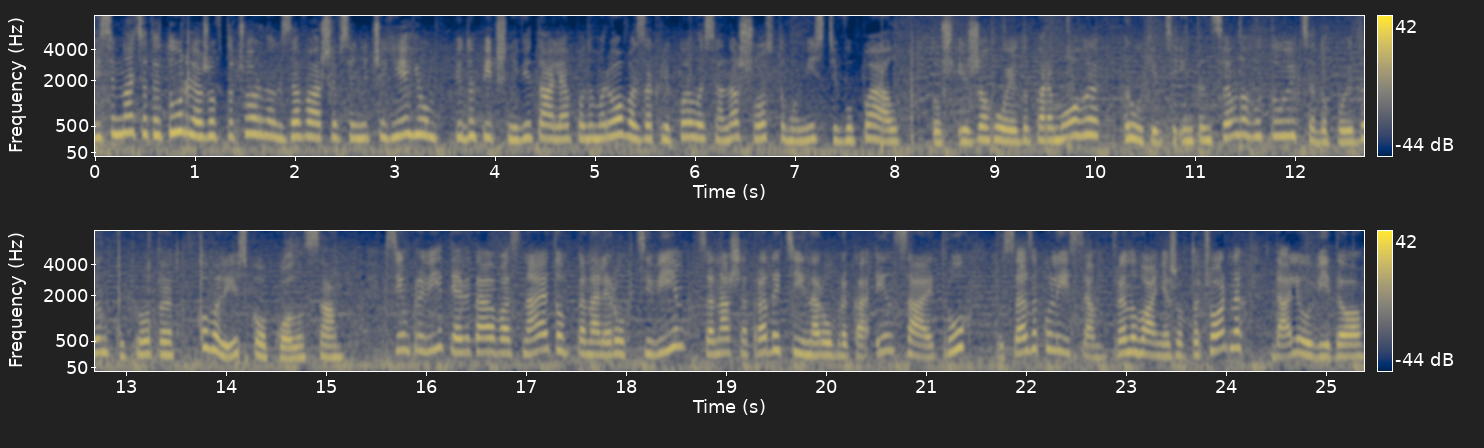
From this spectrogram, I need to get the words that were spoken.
18-й тур для жовто-чорних завершився нічиєю. Підопічні Віталія Пономарьова закріпилися на шостому місці в УПЛ. Тож із жагою до перемоги рухівці інтенсивно готуються до поєдинку проти ковалівського колоса. Всім привіт! Я вітаю вас на ютуб каналі Рух ТВ. Це наша традиційна рубрика Інсайт Рух. Усе за кулісся. Тренування жовто-чорних. Далі у відео.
